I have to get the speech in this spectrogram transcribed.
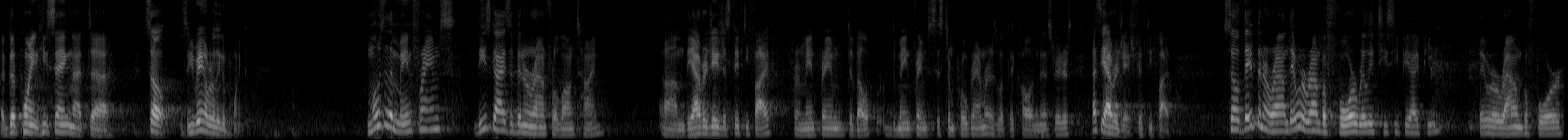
A good point. He's saying that. Uh, so, so you bring up a really good point. Most of the mainframes, these guys have been around for a long time. Um, the average age is 55 for a mainframe developer. The mainframe system programmer is what they call administrators. That's the average age, 55. So they've been around. They were around before really TCP/IP. They were around before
